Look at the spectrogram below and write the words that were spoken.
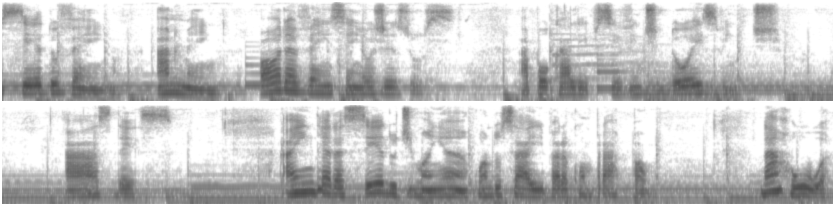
cedo venho. Amém. Ora vem, Senhor Jesus. Apocalipse 22, 20. Às 10. Ainda era cedo de manhã quando saí para comprar pão. Na rua,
